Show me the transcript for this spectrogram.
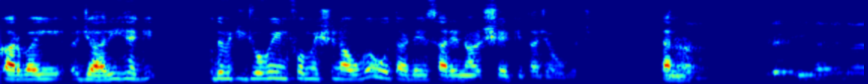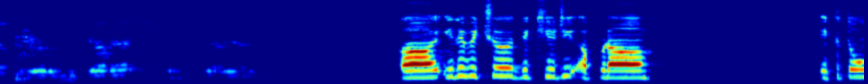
ਕਾਰਵਾਈ ਜਾਰੀ ਹੈਗੀ। ਉਹਦੇ ਵਿੱਚ ਜੋ ਵੀ ਇਨਫੋਰਮੇਸ਼ਨ ਆਊਗਾ ਉਹ ਤੁਹਾਡੇ ਸਾਰੇ ਨਾਲ ਸ਼ੇਅਰ ਕੀਤਾ ਜਾਊਗਾ ਜੀ। ਧੰਨਵਾਦ। ਇਹਦੇ ਵਿੱਚ ਦੇਖੀਏ ਜੀ ਆਪਣਾ ਇੱਕ ਤੋਂ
